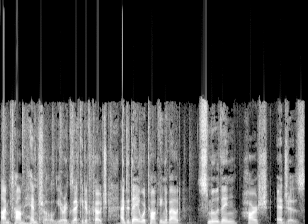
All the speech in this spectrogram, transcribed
I'm Tom Henschel, your executive coach, and today we're talking about smoothing harsh edges.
